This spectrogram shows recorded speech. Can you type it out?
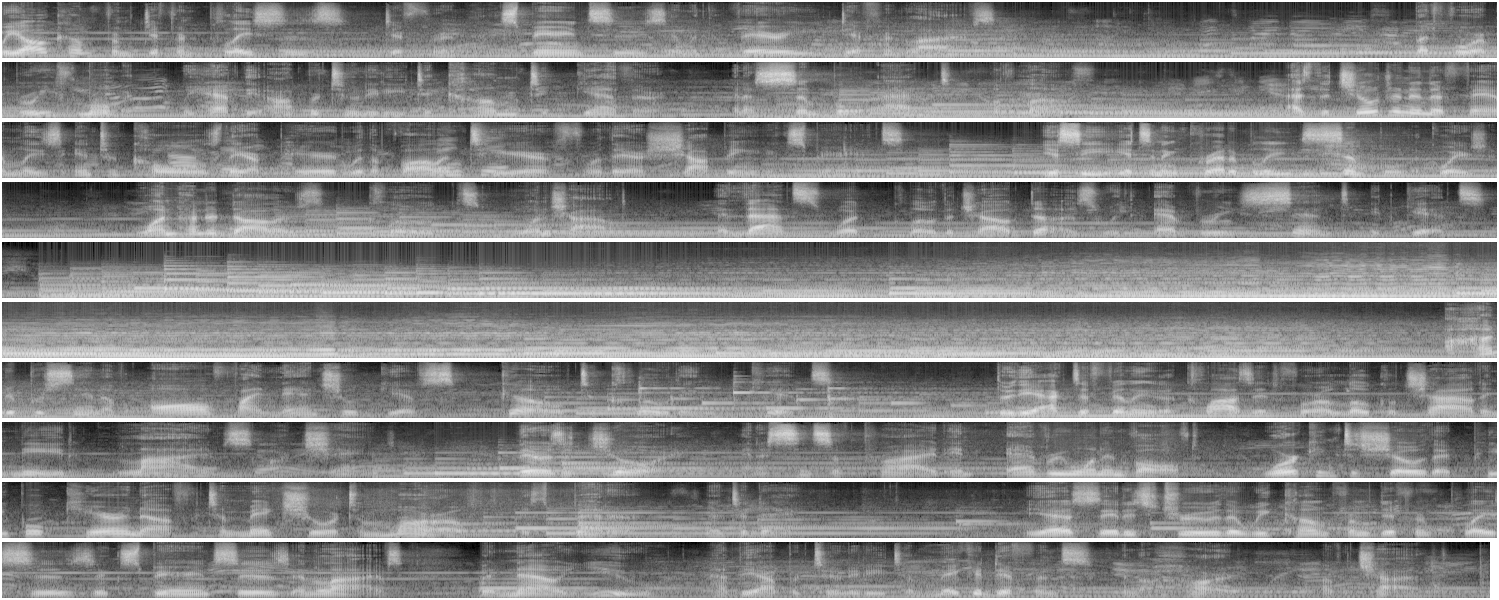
We all come from different places, different experiences, and with very different lives. But for a brief moment, we have the opportunity to come together in a simple act of love. As the children and their families enter Kohl's, they are paired with a volunteer for their shopping experience. You see, it's an incredibly simple equation. $100 clothes one child. And that's what Clothe the Child does with every cent it gets. hundred percent of all financial gifts go to clothing kids. Through the act of filling a closet for a local child in need, lives are changed. There is a joy and a sense of pride in everyone involved, working to show that people care enough to make sure tomorrow is better than today. Yes, it is true that we come from different places, experiences, and lives, but now you have the opportunity to make a difference in the heart of a child.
